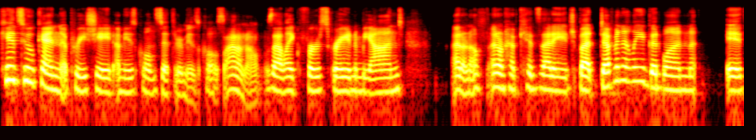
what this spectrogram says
kids who can appreciate a musical and sit through musicals. I don't know. Is that like first grade and beyond? I don't know. I don't have kids that age, but definitely a good one if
